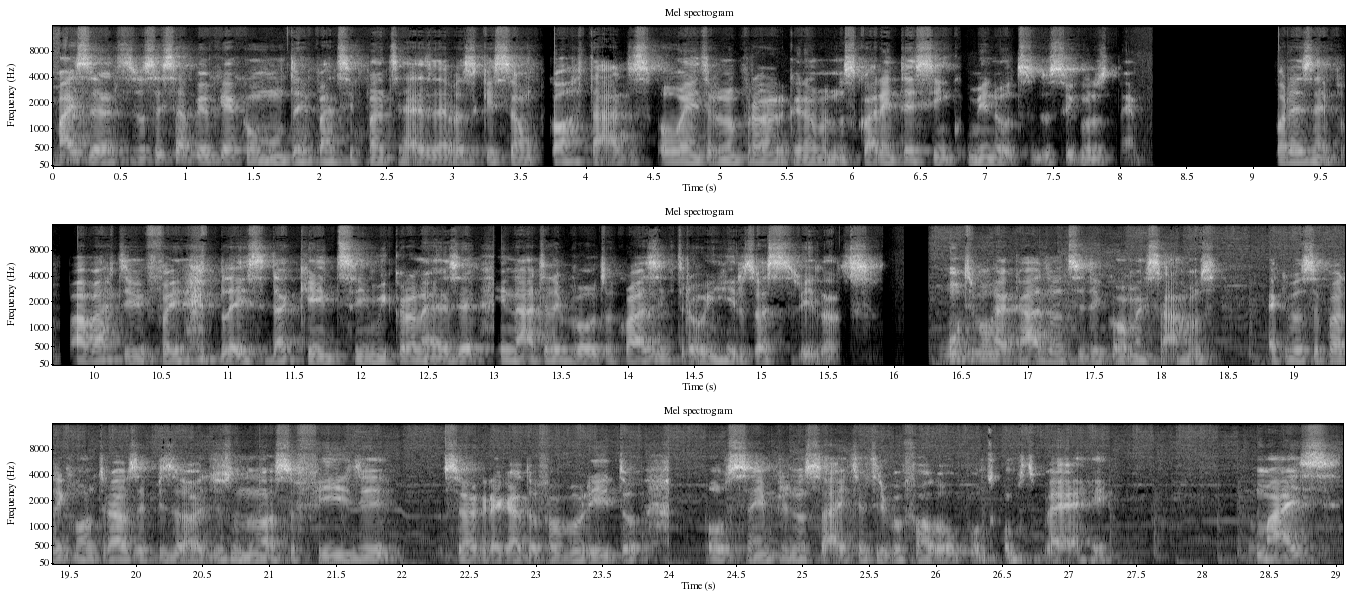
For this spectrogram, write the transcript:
Mas antes, vocês sabiam que é comum ter participantes reservas que são cortados ou entram no programa nos 45 minutos do segundo tempo? Por exemplo, Pavarti foi replace da Kent em Micronésia e Natalie Bolton quase entrou em Heroes vs Villains. Um último recado antes de começarmos é que você pode encontrar os episódios no nosso feed, no seu agregador favorito ou sempre no site atribufalou.com.br. No mais,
